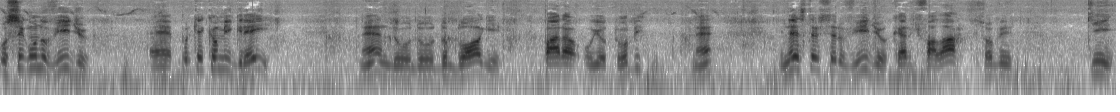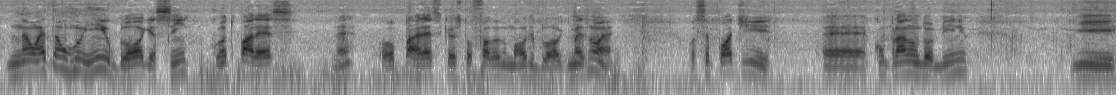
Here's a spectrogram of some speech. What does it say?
O segundo vídeo é por que, eu migrei né, do, do, do blog para o YouTube. Né? E nesse terceiro vídeo quero te falar sobre que não é tão ruim o blog assim quanto parece, né? Ou parece que eu estou falando mal de blog, mas não é. Você pode é, comprar um domínio e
